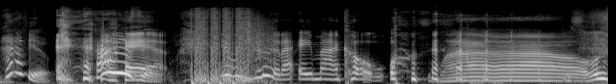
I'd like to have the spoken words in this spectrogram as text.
have you? I How is it? have. It was good. I ate mine cold. Wow.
